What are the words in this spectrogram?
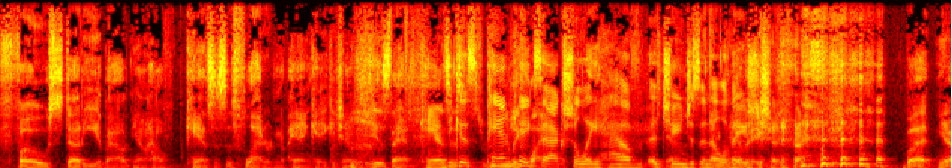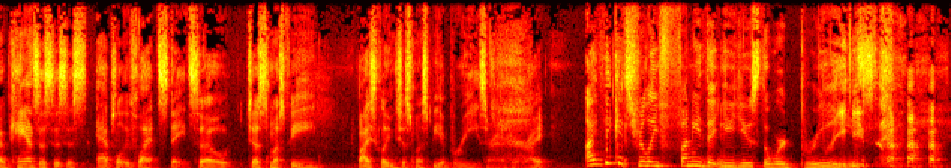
faux study about you know how Kansas is flatter than a pancake. You know, is that Kansas Because is really pancakes flat. actually have uh, changes in elevation. but you know, Kansas is this absolutely flat state, so just must be bicycling just must be a breeze around here, right? I think it's really funny that you use the word breeze. Breeze.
